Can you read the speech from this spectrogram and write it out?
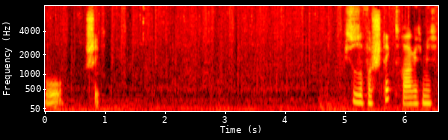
Oh, schick. Wieso so versteckt, frage ich mich.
